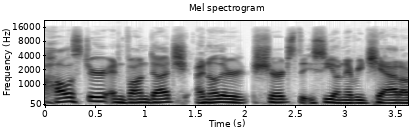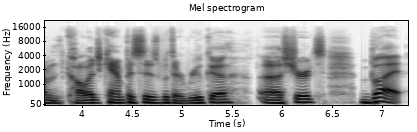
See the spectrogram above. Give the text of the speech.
Hollister and Von Dutch, I know they're shirts that you see on every chat on college campuses with their RVCA uh, shirts, but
